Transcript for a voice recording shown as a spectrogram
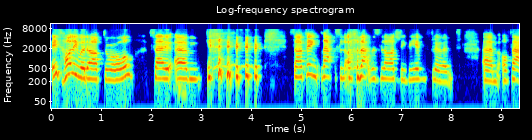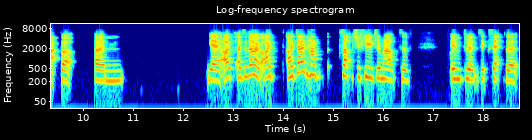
It's Hollywood after all. So, um, so I think that's that was largely the influence um, of that. But um, yeah, I, I don't know. I I don't have such a huge amount of influence except that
